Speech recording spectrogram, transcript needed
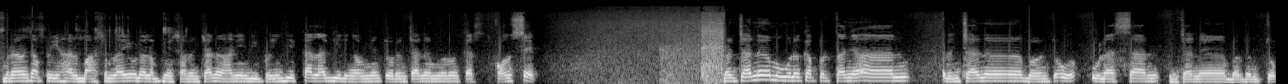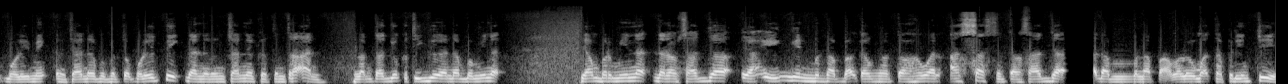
menerangkan perihal bahasa Melayu dalam penulisan rencana hanya diperincikan lagi dengan menyentuh rencana menurunkan konsep. Rencana menggunakan pertanyaan, rencana berbentuk ulasan, rencana berbentuk polemik, rencana berbentuk politik dan rencana ketenteraan. Dalam tajuk ketiga anda berminat yang berminat dalam sajak yang ingin mendapatkan pengetahuan asas tentang sajak dan mendapat maklumat terperinci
